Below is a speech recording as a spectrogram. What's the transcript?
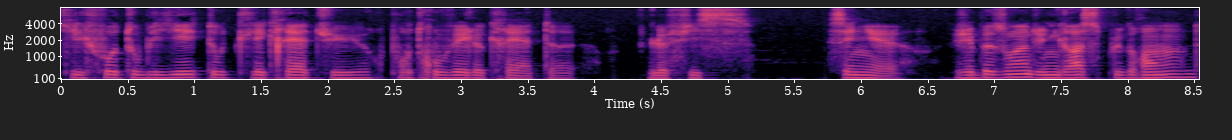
Qu'il faut oublier toutes les créatures pour trouver le Créateur, le Fils. Seigneur, j'ai besoin d'une grâce plus grande,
